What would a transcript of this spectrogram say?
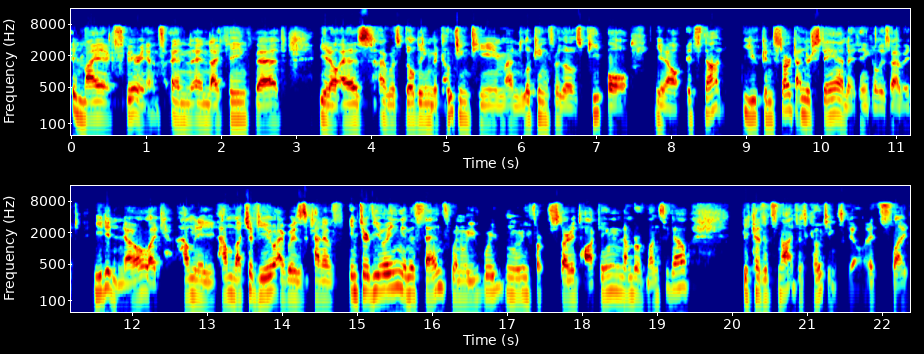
in my experience, and, and I think that you know, as I was building the coaching team and looking for those people, you know, it's not you can start to understand, I think, Elizabeth, you didn't know like how many, how much of you I was kind of interviewing in a sense when we, we when we started talking a number of months ago, because it's not just coaching skill. It's like,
